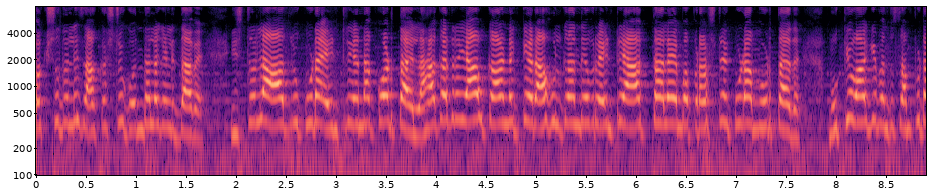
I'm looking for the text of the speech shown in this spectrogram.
ಪಕ್ಷದಲ್ಲಿ ಸಾಕಷ್ಟು ಗೊಂದಲಗಳಿದ್ದಾವೆ ಇಷ್ಟೆಲ್ಲ ಆದರೂ ಕೂಡ ಎಂಟ್ರಿಯನ್ನ ಕೊಡ್ತಾ ಇಲ್ಲ. ಹಾಗಾದ್ರೆ ಯಾವ ಕಾರಣಕ್ಕೆ ರಾಹುಲ್ ಗಾಂಧಿ ಅವರು ಎಂಟ್ರಿ ಆಗ್ತಾ ಇಲ್ಲ ಎಂಬ ಪ್ರಶ್ನೆ ಕೂಡ ಮೂಡ್ತಾ ಇದೆ. ಮುಖ್ಯವಾಗಿ ಒಂದು ಸಂಪುಟ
